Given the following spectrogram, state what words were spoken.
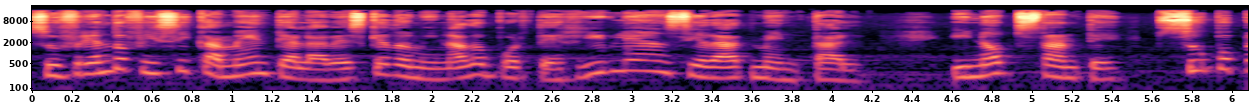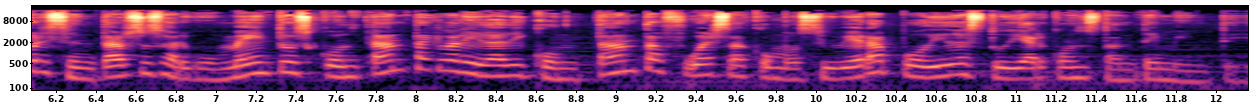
sufriendo físicamente a la vez que dominado por terrible ansiedad mental, y no obstante, supo presentar sus argumentos con tanta claridad y con tanta fuerza como si hubiera podido estudiar constantemente.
